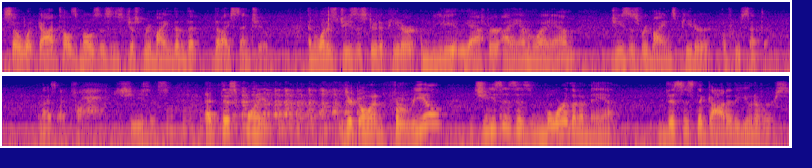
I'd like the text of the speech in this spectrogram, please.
So what God tells Moses is just remind them that, that I sent you. And what does Jesus do to Peter? Immediately after I am who I am, Jesus reminds Peter of who sent him. And I was like, oh, Jesus. At this point, you're going, for real? Jesus is more than a man. This is the God of the universe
